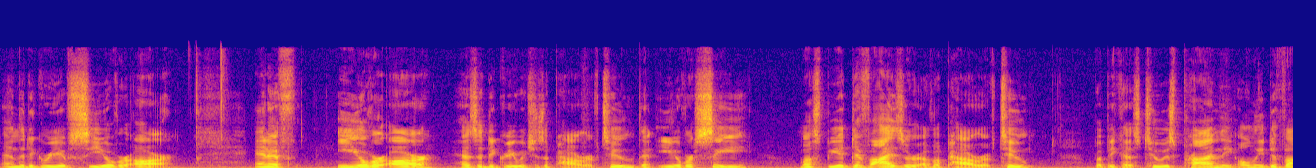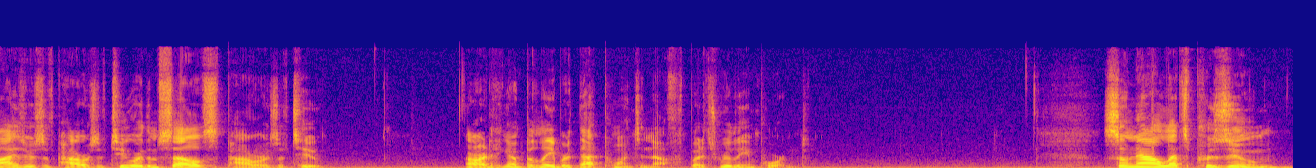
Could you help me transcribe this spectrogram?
and the degree of C over R. And if E over R has a degree which is a power of 2, then E over C must be a divisor of a power of 2, but because 2 is prime, the only divisors of powers of 2 are themselves powers of 2. Alright, I think I've belabored that point enough, but it's really important. So now let's presume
